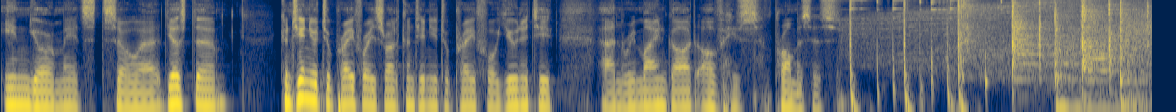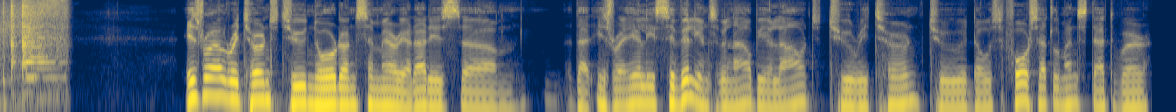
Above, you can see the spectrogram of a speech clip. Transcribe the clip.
in your midst. So uh, just uh, continue to pray for Israel, continue to pray for unity, and remind God of His promises. Israel returns to northern Samaria. That is, um, that Israeli civilians will now be allowed to return to those four settlements that were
